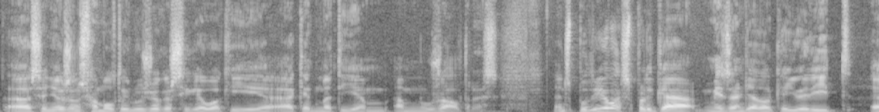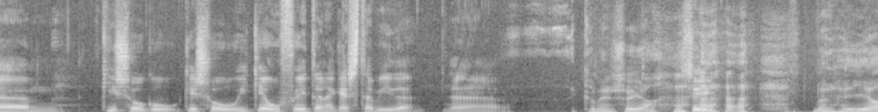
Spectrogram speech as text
Eh, senyors, ens fa molta il·lusió que sigueu aquí eh, aquest matí amb, amb nosaltres. Ens podríeu explicar, més enllà del que jo he dit, eh, qui sou, què sou i què heu fet en aquesta vida? Eh... Començo jo? Sí. bueno, jo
